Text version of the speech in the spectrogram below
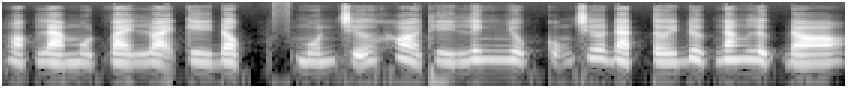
hoặc là một vài loại kỳ độc, muốn chữa khỏi thì linh nhục cũng chưa đạt tới được năng lực đó.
